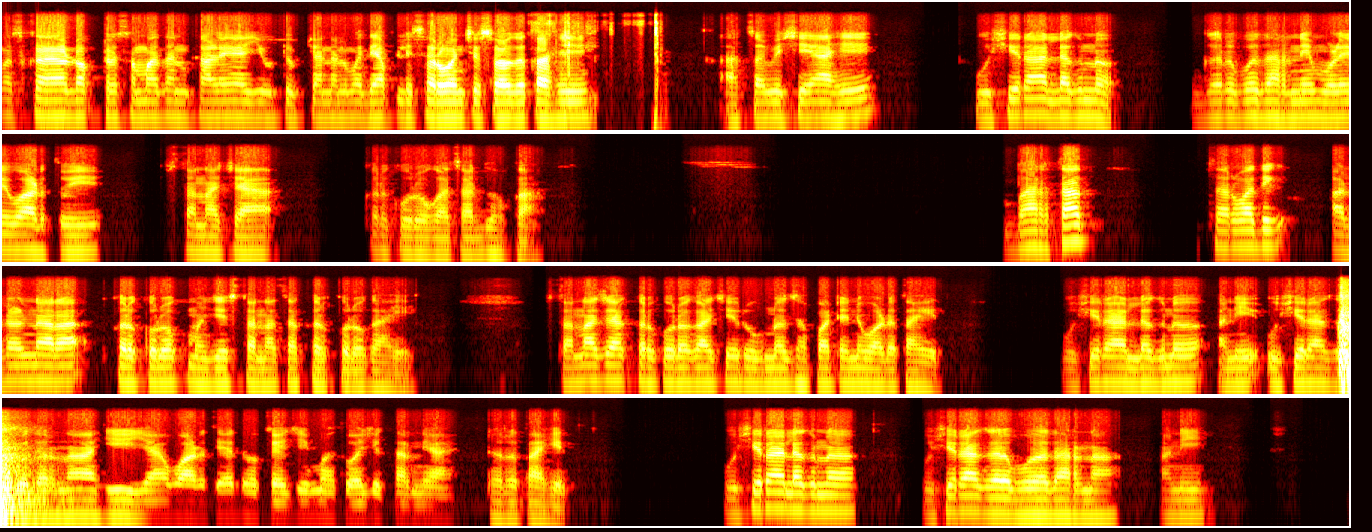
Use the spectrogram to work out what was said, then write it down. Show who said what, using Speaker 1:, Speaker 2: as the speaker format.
Speaker 1: नमस्कार डॉक्टर समाधान काळे या यूट्यूब चॅनलमध्ये आपले सर्वांचे स्वागत आहे. आजचा विषय आहे उशिरा लग्न गर्भधारणेमुळे वाढतोय स्तनाच्या कर्करोगाचा धोका. भारतात सर्वाधिक आढळणारा कर्करोग म्हणजे स्तनाचा कर्करोग आहे. स्तनाच्या कर्करोगाचे रुग्ण झपाट्याने वाढत आहेत. उशिरा लग्न आणि उशिरा गर्भधारणा ही या वाढत्या धोक्याची महत्वाची कारणे ठरत आहेत. उशिरा लग्न उशिरा गर्भधारणा आणि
